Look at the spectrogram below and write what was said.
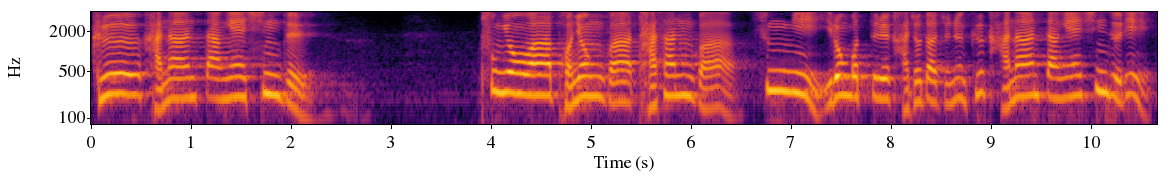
그 가나안 땅의 신들 풍요와 번영과 다산과 승리 이런 것들을 가져다 주는 그 가나안 땅의 신들이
